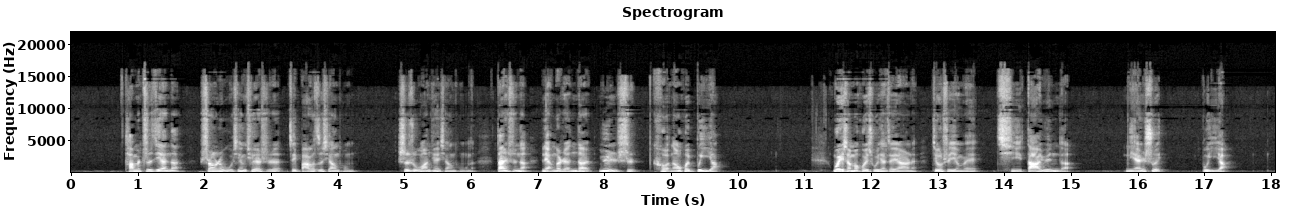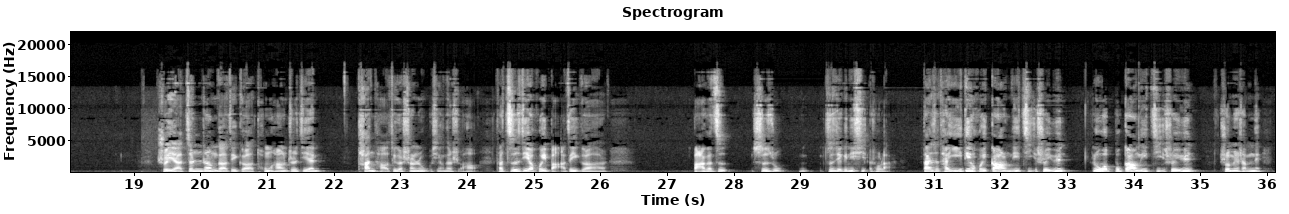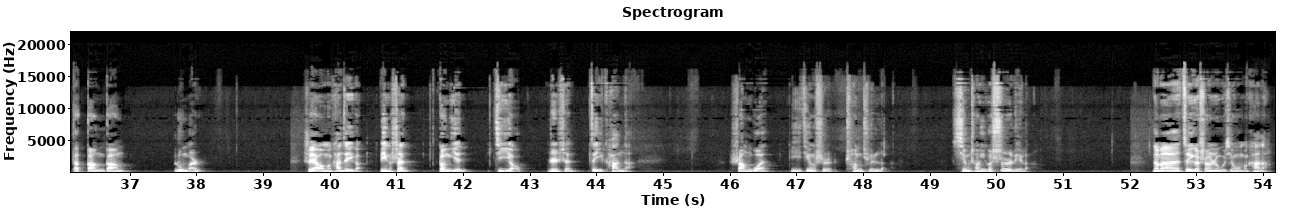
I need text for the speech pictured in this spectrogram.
他们之间呢生日五行确实这八个字相同，四柱完全相同的，但是呢，两个人的运势可能会不一样。为什么会出现这样呢？就是因为起大运的年岁不一样。所以啊，真正的这个同行之间探讨这个生日五行的时候，他直接会把这个八个字四柱直接给你写出来，但是他一定会告诉你几岁运。如果不告诉你几岁运，说明什么呢？他刚刚入门。所以啊，我们看这个丙申。庚寅、己酉、壬申，这一看呢，伤官已经是成群了，形成一个势力了。那么这个生日五行，我们看呢，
